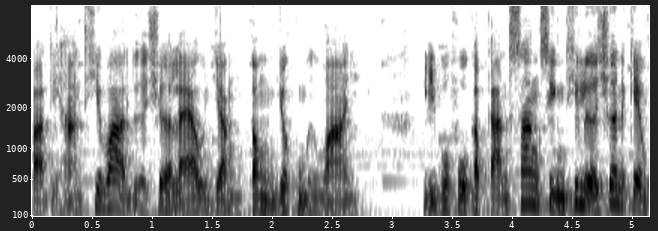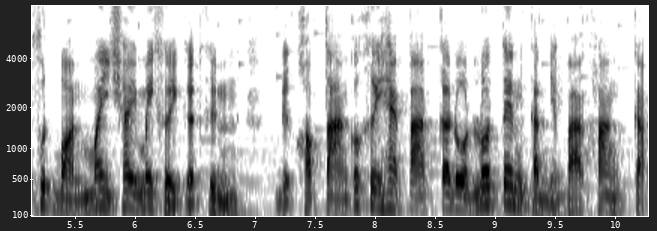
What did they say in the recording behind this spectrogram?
ปาฏิหาริย์ที่ว่าเหลือเชื่อแล้วยังต้องยกมือไหว้ลิเวอร์พูลกับการสร้างสิ่งที่เหลือเชื่อในเกมฟุตบอลไม่ใช่ไม่เคยเกิดขึ้น เดอะคอปต่างก็เคยแหกปากกระโดดโลดเต้นกันอย่างบ้าคลั่งกับ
